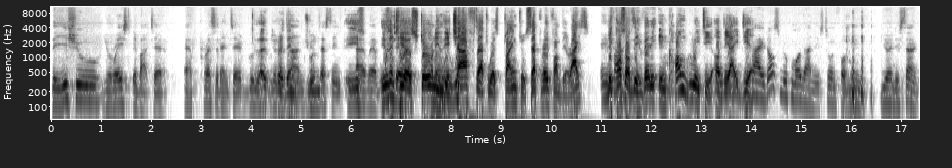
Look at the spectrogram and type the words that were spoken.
the issue you raised about uh, uh, President uh, Goodluck Uh, Jonathan President contesting. Is, um, uh, isn't which, he uh, a stone in the which- chaff that was trying to separate from the rice? Because fact- of the very incongruity of the idea. It does look more than a stone for me. you understand?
